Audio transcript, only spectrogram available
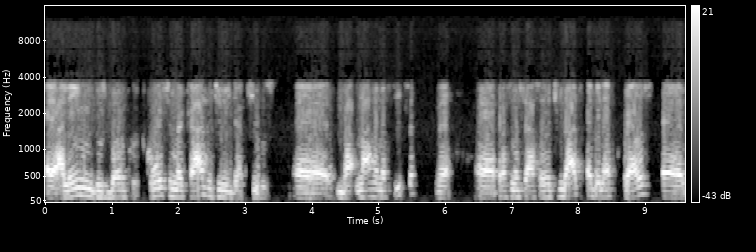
é, além dos bancos, com esse mercado de, ativos é, na, na renda fixa, né? é, para financiar suas atividades, é benéfico para elas, é,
